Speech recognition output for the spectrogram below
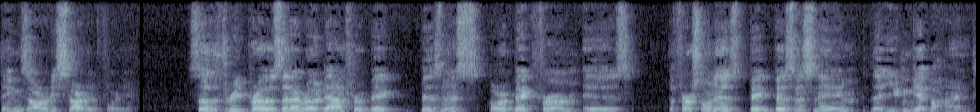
things already started for you. So the three pros that I wrote down for a big business or a big firm is the first one is big business name that you can get behind.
